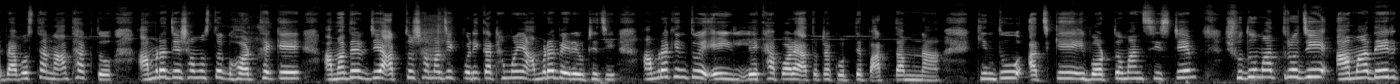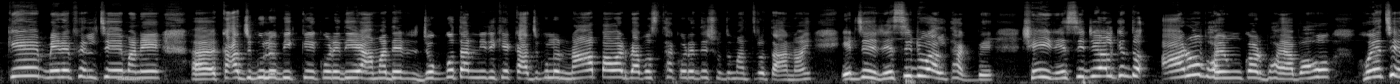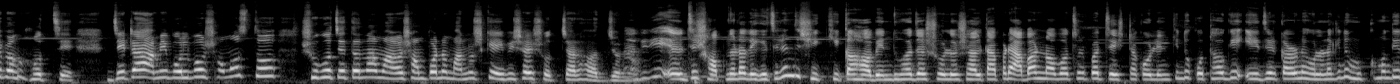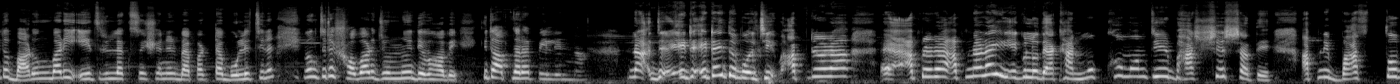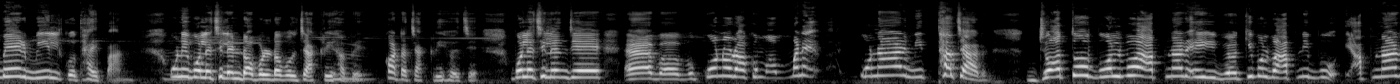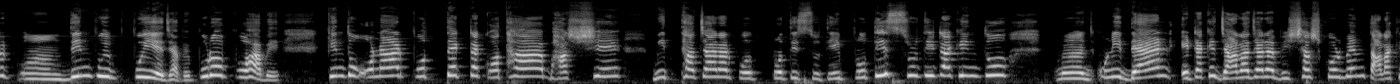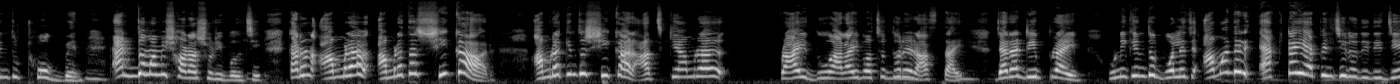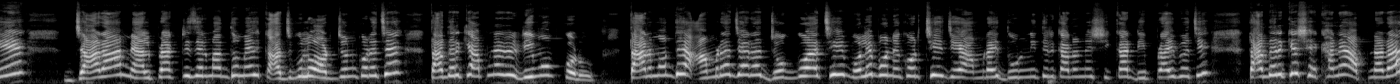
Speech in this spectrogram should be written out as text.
ব্যবস্থা না থাকতো আমরা যে সমস্ত ঘর থেকে আমাদের যে আর্থসামাজিক পরিকাঠামোয় আমরা বেড়ে উঠেছি আমরা কিন্তু এই লেখাপড়া এতটা করতে পারতাম না। কিন্তু আজকে এই বর্তমান সিস্টেম শুধুমাত্র যে আমাদেরকে মেরে ফেলছে মানে কাজগুলো বিক্রি করে দিয়ে আমাদের যোগ্যতার নিরিখে কাজগুলো না পাওয়ার ব্যবস্থা করে দিয়ে শুধুমাত্র তা নয় এর যে রেসিডুয়াল থাকবে সেই রেসিডুয়াল কিন্তু আরও ভয়ঙ্কর ভয়াবহ হয়েছে এবং হচ্ছে। যেটা আমি বলব সমস্ত শুভচেতনা সম্পন্ন মানুষকে এই বিষয়ে সোচ্চার হওয়ার জন্য। দিদি আহ, যে স্বপ্নটা দেখেছিলেন যে শিক্ষিকা হবেন দু হাজার ষোলো সাল তারপরে আবার ন বছর পর চেষ্টা করলেন কিন্তু কোথাও গিয়ে এজের কারণে হলো না। কিন্তু মুখ্যমন্ত্রী তো বারংবারই এজ রিল্যাক্সেশনের ব্যাপারটা বলেছিলেন এবং যেটা সবার জন্যই দেওয়া হবে কিন্তু আপনারা পেলেন না। না এটা এটাই তো বলছি আপনারা আপনারা আপনারাই এগুলো দেখান মুখ্যমন্ত্রীর ভাষ্যের সাথে। আপনি বাস্তবের মিল কোথায় পান? উনি বলেছিলেন ডবল ডবল চাকরি হবে কটা চাকরি হয়েছে। বলেছিলেন যে কোনো রকম মানে ওনার মিথ্যাচার। যত বলব আপনার এই কি বলব আপনি আপনার দিন পুই- পুইয়ে যাবে পুরো পোহাবে। কিন্তু ওনার প্রত্যেকটা কথা ভাষ্যে মিথ্যাচার আর প্রতিশ্রুতি। এই প্রতিশ্রুতিটা কিন্তু উনি দেন এটাকে যারা যারা বিশ্বাস করবেন তারা কিন্তু ঠকবেন। একদম আমি সরাসরি বলছি। কারণ আমরা আমরা তার শিকার। আমরা কিন্তু শিকার। আজকে আমরা প্রায় দু আড়াই বছর ধরে রাস্তায় যারা ডিপ্রাইভ উনি কিন্তু বলেছে আমাদের একটাই অ্যাপিল ছিল দিদি যে যারা ম্যাল প্র্যাকটিসের মাধ্যমে কাজগুলো অর্জন করেছে তাদেরকে আপনারা রিমুভ করুন। তার মধ্যে আমরা যারা যোগ্য আছি বলে মনে করছি যে আমরা এই দুর্নীতির কারণে শিকার ডিপ্রাইভ হয়েছি তাদেরকে সেখানে আপনারা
